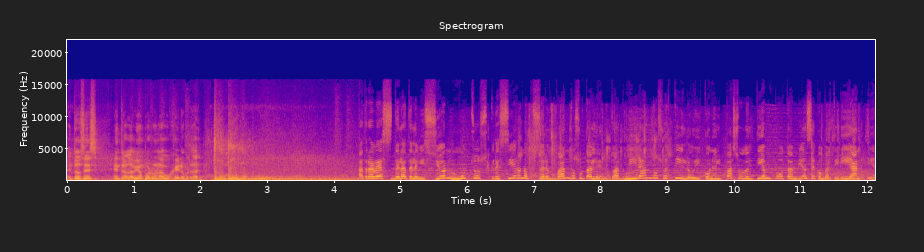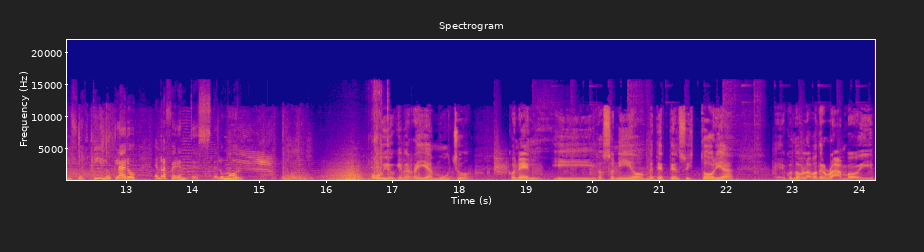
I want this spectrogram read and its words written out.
Entonces entra al avión por un agujero, ¿verdad? A través de la televisión, muchos crecieron observando su talento, admirando su estilo y con el paso del tiempo también se convertirían en su estilo, claro, en referentes del humor. Obvio que me reía mucho con él y los sonidos, meterte en su historia. eh, cuando hablaba de Rambo y.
